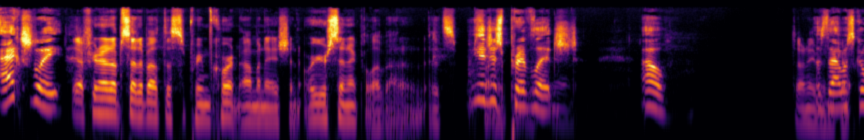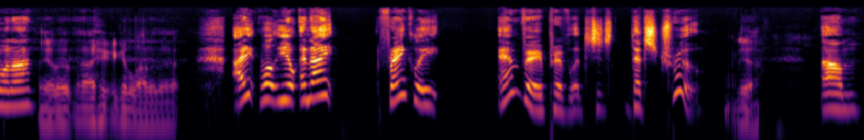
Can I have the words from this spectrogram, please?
actually Yeah, if you're not upset about the Supreme Court nomination or you're cynical about it, it's you're just privileged oh Yeah. Don't even. is that what's going on Yeah, that, I get a lot of that. I well, you know, and I frankly am very privileged. That's true. Yeah. Um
